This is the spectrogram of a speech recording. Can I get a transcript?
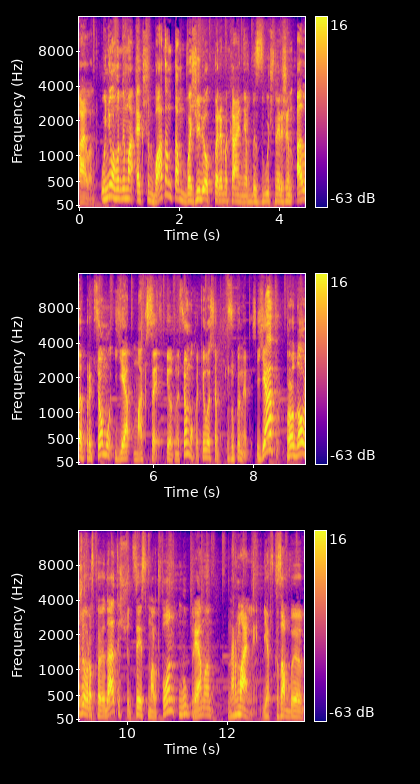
Island. У нього нема Action Button, там важільок перемикання в беззвучний режим, але при цьому є MagSafe. І от на цьому хотілося б зупинитись. Я б продовжив розповідати, що цей смартфон ну прямо нормальний. Я б сказав би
